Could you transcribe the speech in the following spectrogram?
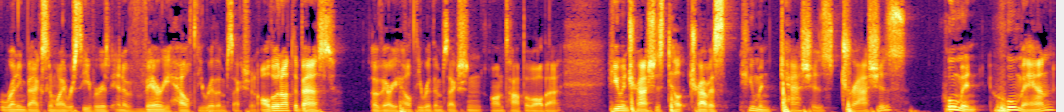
running backs and wide receivers and a very healthy rhythm section. Although not the best, a very healthy rhythm section on top of all that. Human trashes, tel- Travis, human tashes, trashes, human, human,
